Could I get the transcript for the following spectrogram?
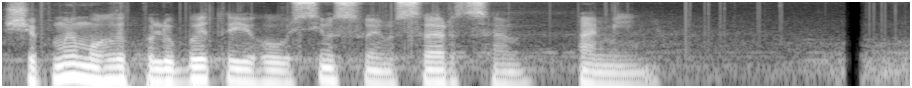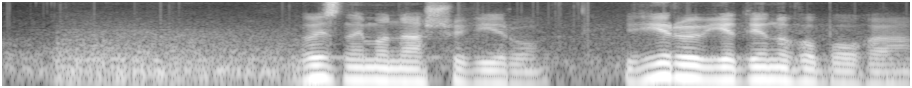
щоб ми могли полюбити Його усім своїм серцем. Амінь. Визнаємо нашу віру, вірою в єдиного Бога,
